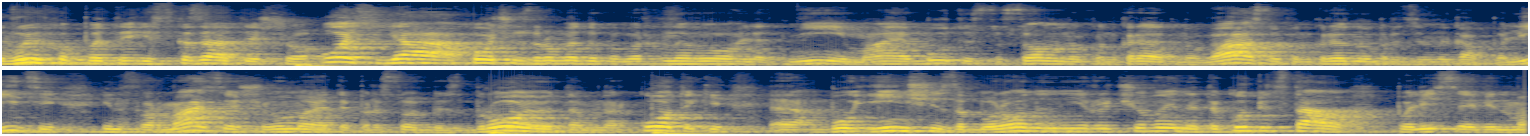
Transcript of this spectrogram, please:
вихопити і сказати, що ось я хочу зробити поверхневий огляд. Ні, має бути стосовно конкретно вас, до конкретного працівника поліції, інформація, що ви маєте при собі зброю, там наркотики е, або інші заборонені речовини. Таку підставу поліція він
